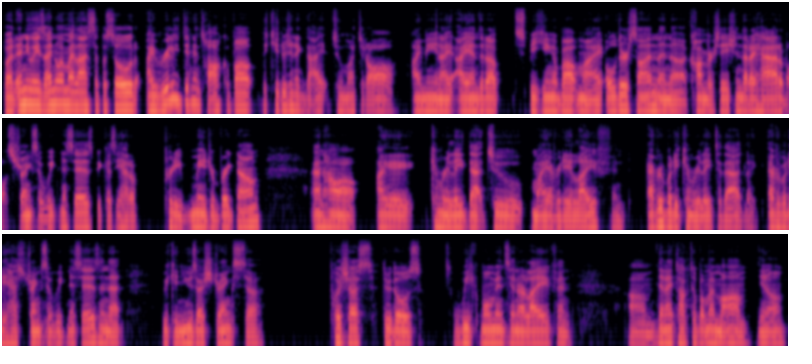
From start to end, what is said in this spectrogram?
but anyways, I know in my last episode, I really didn't talk about the ketogenic diet too much at all. I mean, I, I ended up speaking about my older son and a conversation that I had about strengths and weaknesses because he had a pretty major breakdown and how I can relate that to my everyday life and everybody can relate to that. Like everybody has strengths and weaknesses and that we can use our strengths to push us through those weak moments in our life and um, then I talked about my mom, you know.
